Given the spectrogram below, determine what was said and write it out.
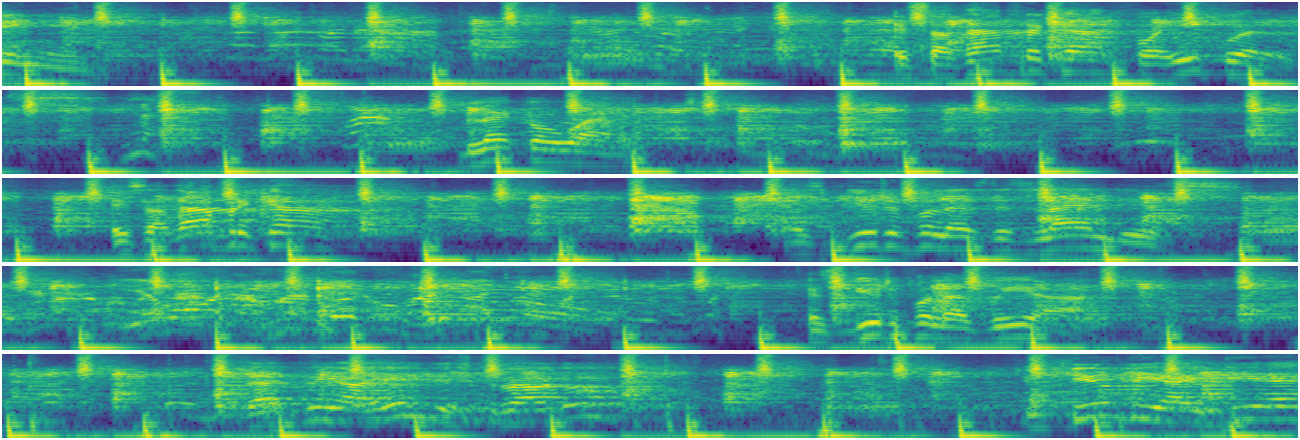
In. South Africa for equals, black or white. A South Africa as beautiful as this land is, as beautiful as we are, that we are in this struggle to kill the idea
